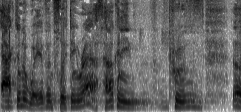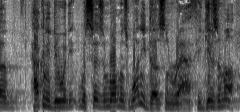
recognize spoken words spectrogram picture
act in a way of inflicting wrath? How can he prove, uh, how can he do what, he, what says in Romans 1 he does in wrath? He gives them up.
